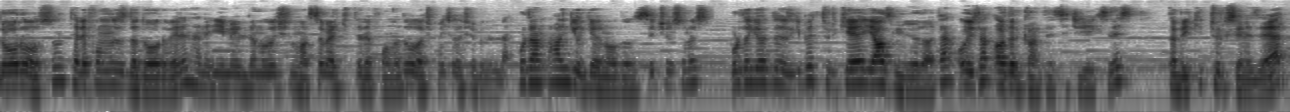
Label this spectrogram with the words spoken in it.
doğru olsun. Telefonunuzu da doğru verin. Hani e-mailden ulaşılmazsa belki telefonla da ulaşmaya çalışabilirler. Buradan hangi ülkeden olduğunuzu seçiyorsunuz. Burada gördüğünüz gibi Türkiye yazmıyor zaten. O yüzden other country seçeceksiniz. Tabii ki Türkseniz eğer.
